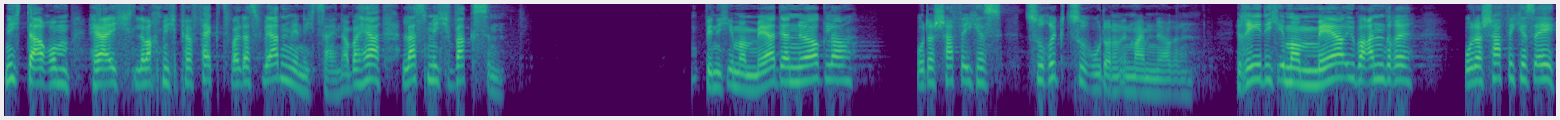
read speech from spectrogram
Nicht darum, Herr, ich mach mich perfekt, weil das werden wir nicht sein. Aber Herr, lass mich wachsen. Bin ich immer mehr der Nörgler oder schaffe ich es, zurückzurudern in meinem Nörgeln? Rede ich immer mehr über andere oder schaffe ich es, ey,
